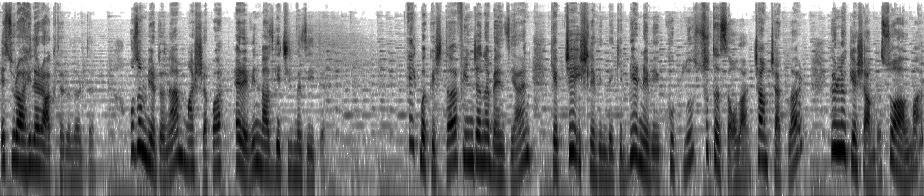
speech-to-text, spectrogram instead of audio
ve sürahilere aktarılırdı. Uzun bir dönem maşrapa her evin vazgeçilmeziydi. İlk bakışta fincana benzeyen kepçe işlevindeki bir nevi kutlu su tası olan çamçaklar günlük yaşamda su almak,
